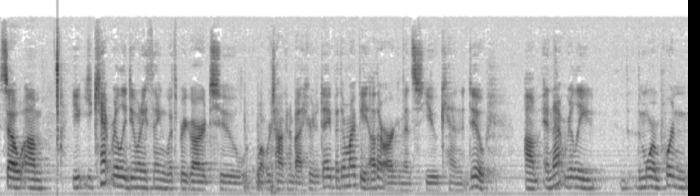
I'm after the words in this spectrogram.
So, um, you, you can't really do anything with regard to what we're talking about here today, but there might be other arguments you can do. Um, and that really, the more important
